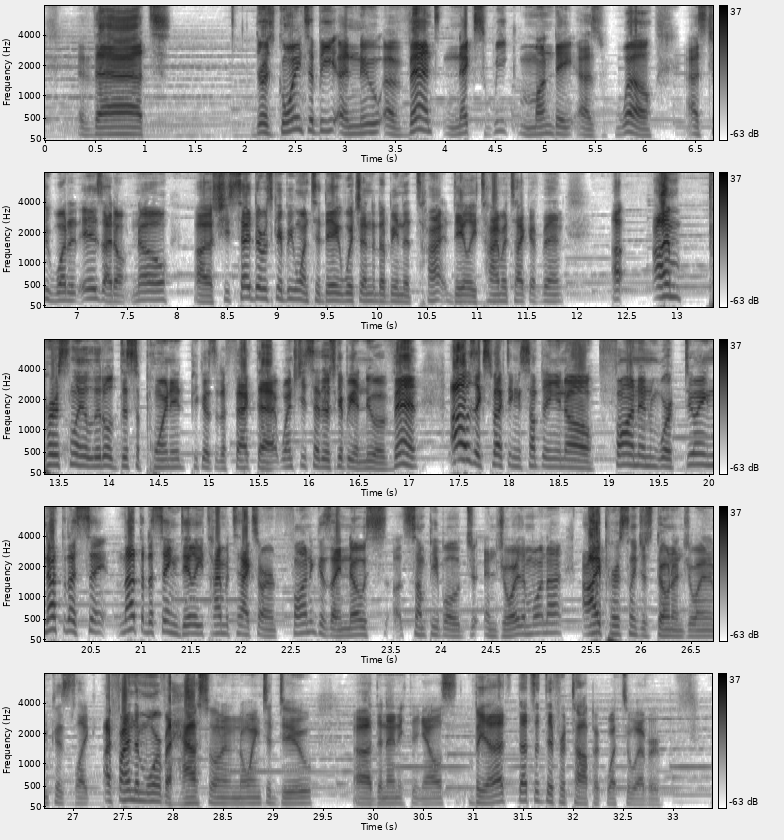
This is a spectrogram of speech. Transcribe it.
that there's going to be a new event next week, Monday as well. As to what it is, I don't know. Uh, she said there was going to be one today, which ended up being the time, daily time attack event. Uh, I'm personally a little disappointed because of the fact that when she said there's going to be a new event, I was expecting something, you know, fun and worth doing. Not that I say, not that I'm saying daily time attacks aren't fun, because I know some people enjoy them, whatnot. I personally just don't enjoy them because, like, I find them more of a hassle and annoying to do uh, than anything else. But yeah, that's that's a different topic whatsoever.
